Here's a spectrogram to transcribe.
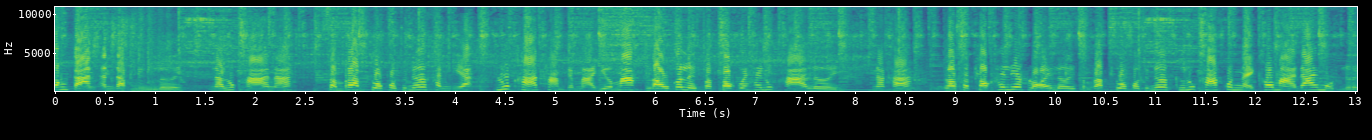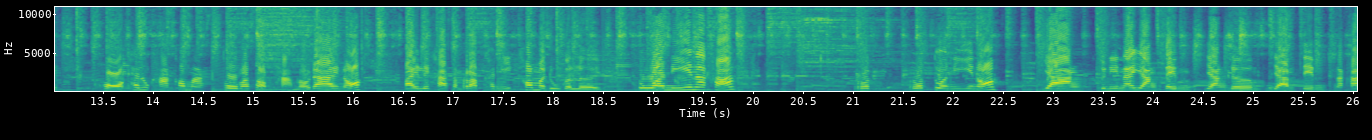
ต้องการอันดับหนึ่งเลยนะลูกค้านะสำหรับตัว f o r t u n e r คันนี้ลูกค้าถามกันมาเยอะมาก เราก็เลยสต็อกไว้ให้ลูกค้าเลยนะคะ เราสต็อกให้เรียบร้อยเลยสำหรับตัว f o r t u n e r คือลูกค้าคนไหนเข้ามาได้หมดเลย ขอแค่ลูกค้าเข้ามาโทรมาสอบถามเราได้เนาะไปเลยค่ะสำหรับคันนี้เข้ามาดูกันเลย ตัวนี้นะคะ รถรถตัวนี้เนาะยางตัวนี้หน้ายางเต็ม ยางเดิมยางเต็มนะคะ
